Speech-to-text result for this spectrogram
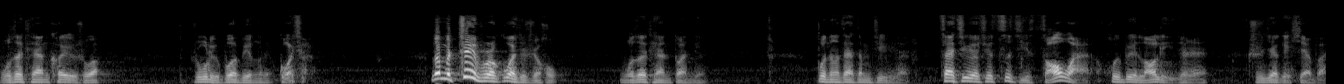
武则天可以说如履薄冰的过去了。那么这波过去之后，武则天断定不能再这么继续下去，再继续下去，自己早晚会被老李家人直接给掀翻。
